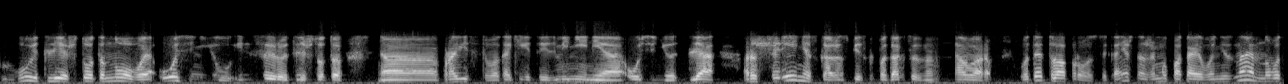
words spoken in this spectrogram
будет ли что-то новое осенью, инициирует ли что-то э, правительство, какие-то изменения осенью для расширения, скажем, списка подакцизных товаров. Вот это вопрос. И, конечно же, мы пока его не знаем, но вот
